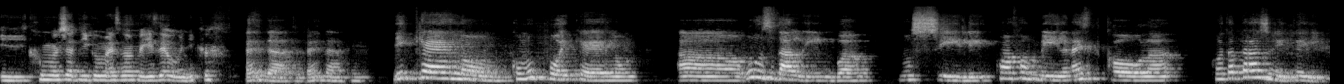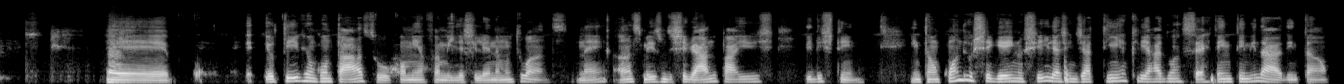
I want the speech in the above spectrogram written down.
e, como eu já digo mais uma vez, é único. Verdade, verdade. E Kerlon, como foi, Kerlon, ah, o uso da língua no Chile, com a família, na escola? Conta pra gente aí. É, eu tive um contato com minha família chilena muito antes, né? Antes mesmo de chegar no país de destino. Então, quando eu cheguei no Chile, a gente já tinha criado uma certa intimidade. Então,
